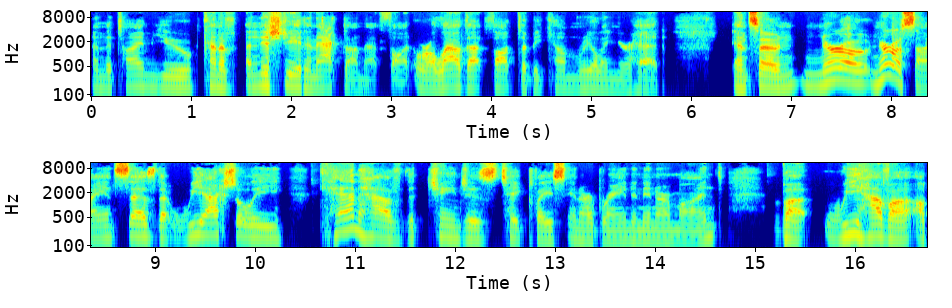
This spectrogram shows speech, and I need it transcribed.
and the time you kind of initiate and act on that thought or allow that thought to become real in your head. And so neuro neuroscience says that we actually can have the changes take place in our brain and in our mind but we have a, a,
